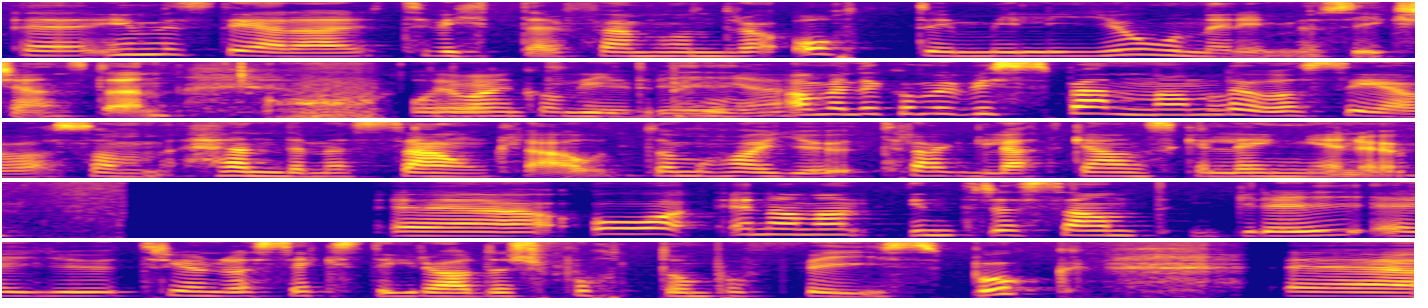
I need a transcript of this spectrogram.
eh, investerar Twitter 580 miljoner i musiktjänsten. Och det var inte lite bli, pengar. Ja men det kommer bli spännande att se vad som händer med Soundcloud. De har ju tragglat ganska länge nu. Eh, och en annan intressant grej är ju 360 graders foton på Facebook. Eh,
